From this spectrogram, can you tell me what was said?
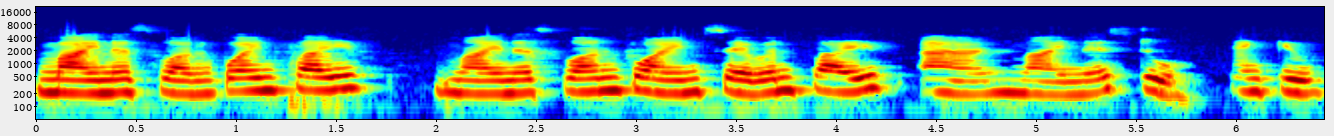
minus 1.5, minus 1.75 and minus 2. Thank you.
